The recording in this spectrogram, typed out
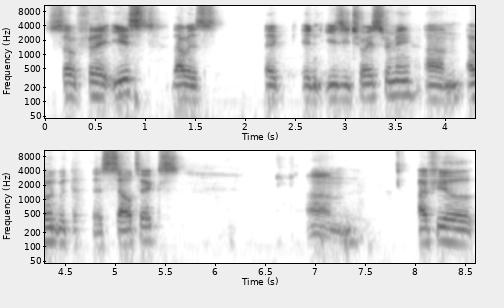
so for the East, that was a, an easy choice for me. Um, I went with the, the Celtics. Um, I feel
